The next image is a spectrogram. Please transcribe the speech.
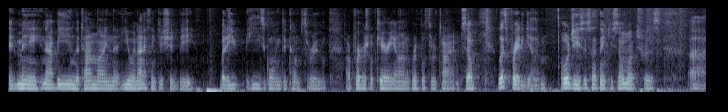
It may not be in the timeline that you and I think it should be, but he he's going to come through. Our prayers will carry on, ripple through time. So, let's pray together. Lord Jesus, I thank you so much for this uh,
